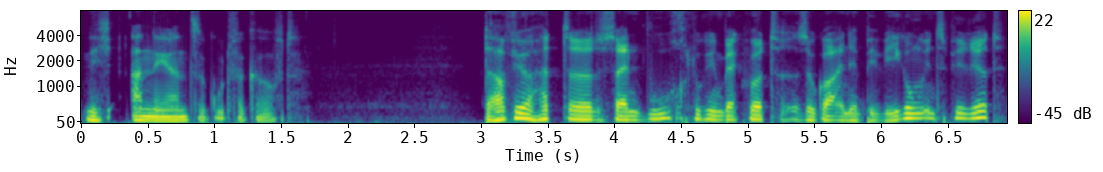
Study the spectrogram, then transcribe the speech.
nicht annähernd so gut verkauft. Dafür hat äh, sein Buch Looking Backward sogar eine Bewegung inspiriert.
